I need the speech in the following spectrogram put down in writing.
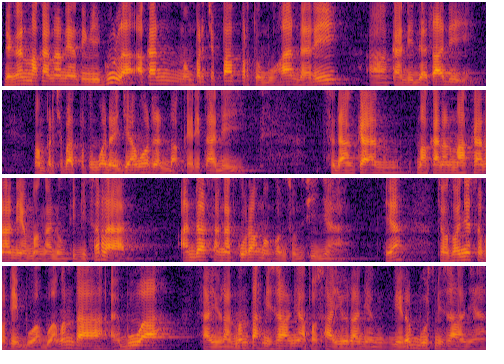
Dengan makanan yang tinggi gula akan mempercepat pertumbuhan dari uh, kandida tadi, mempercepat pertumbuhan dari jamur dan bakteri tadi. Sedangkan makanan-makanan yang mengandung tinggi serat, Anda sangat kurang mengkonsumsinya, ya. Contohnya seperti buah-buah mentah, eh, buah, sayuran mentah misalnya atau sayuran yang direbus misalnya.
